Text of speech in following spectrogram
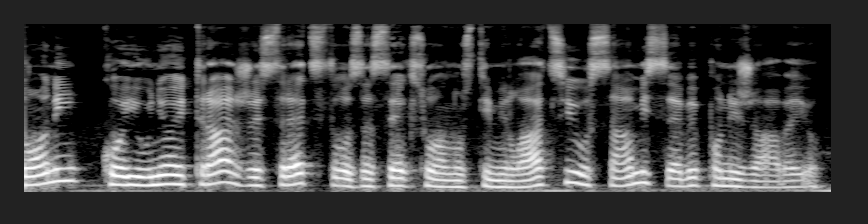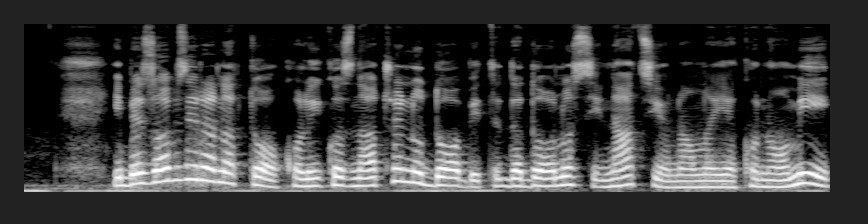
oni koji u njoj traže sredstvo za seksualnu stimulaciju sami sebe ponižavaju. I bez obzira na to koliko značajnu dobit da donosi nacionalnoj ekonomiji,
